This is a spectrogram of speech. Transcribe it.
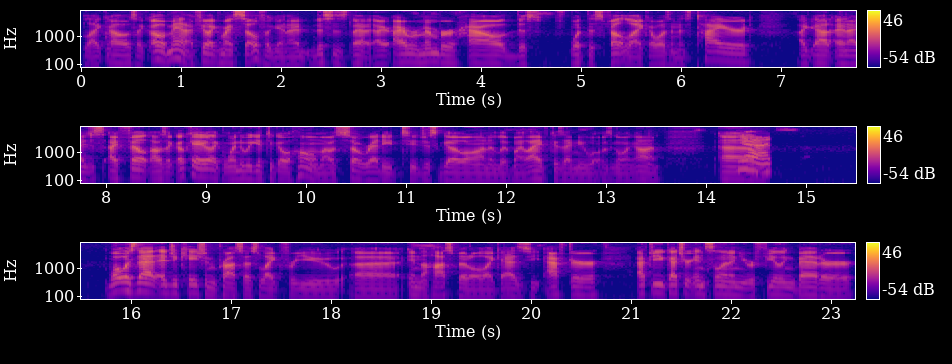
like I was like, oh man, I feel like myself again. I this is that. I, I remember how this what this felt like. I wasn't as tired. I got and I just I felt I was like, okay, like when do we get to go home? I was so ready to just go on and live my life because I knew what was going on. Um, yeah. What was that education process like for you uh, in the hospital? Like as you, after after you got your insulin and you were feeling better,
